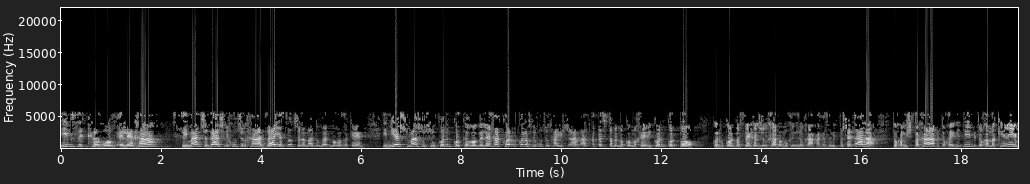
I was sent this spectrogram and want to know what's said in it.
אם זה קרוב אליך, סימן שזה השליחות שלך, זה היסוד שלמדנו מאדמו"ר הזקן. אם יש משהו שהוא קודם כל קרוב אליך, קודם כל השליחות שלך היא שם, אל תחפש אותה במקום אחר, היא קודם כל פה. קודם כל בשכל שלך, במוחים שלך, אחר כך זה מתפשט הלאה, בתוך המשפחה, בתוך הידידים, בתוך המכירים.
